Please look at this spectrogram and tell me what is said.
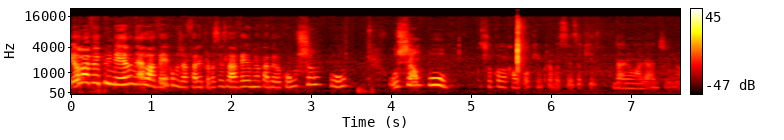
Eu lavei primeiro, né? Lavei, como já falei para vocês, lavei o meu cabelo com o shampoo. O shampoo, deixa eu colocar um pouquinho para vocês aqui, darem uma olhadinha.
